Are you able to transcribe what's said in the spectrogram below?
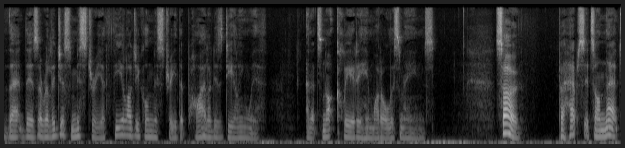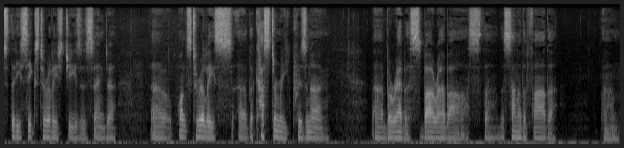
that there's a religious mystery, a theological mystery that Pilate is dealing with, and it's not clear to him what all this means. So, perhaps it's on that that he seeks to release Jesus and uh, uh, wants to release uh, the customary prisoner, uh, Barabbas, Barabbas, the, the son of the Father. Um,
